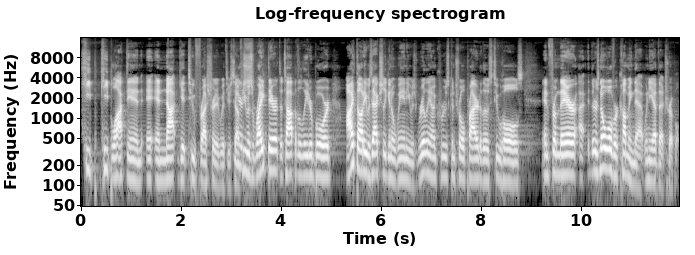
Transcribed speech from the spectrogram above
keep keep locked in and, and not get too frustrated with yourself. You're he was right there at the top of the leaderboard. I thought he was actually going to win. He was really on cruise control prior to those two holes, and from there, I, there's no overcoming that when you have that triple.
